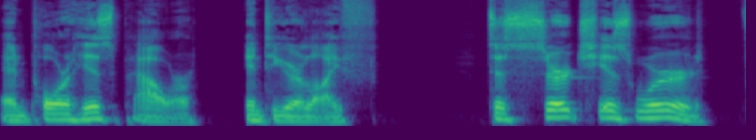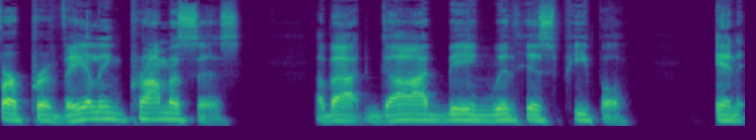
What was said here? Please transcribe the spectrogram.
and pour His power into your life. To search His Word for prevailing promises about God being with His people in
